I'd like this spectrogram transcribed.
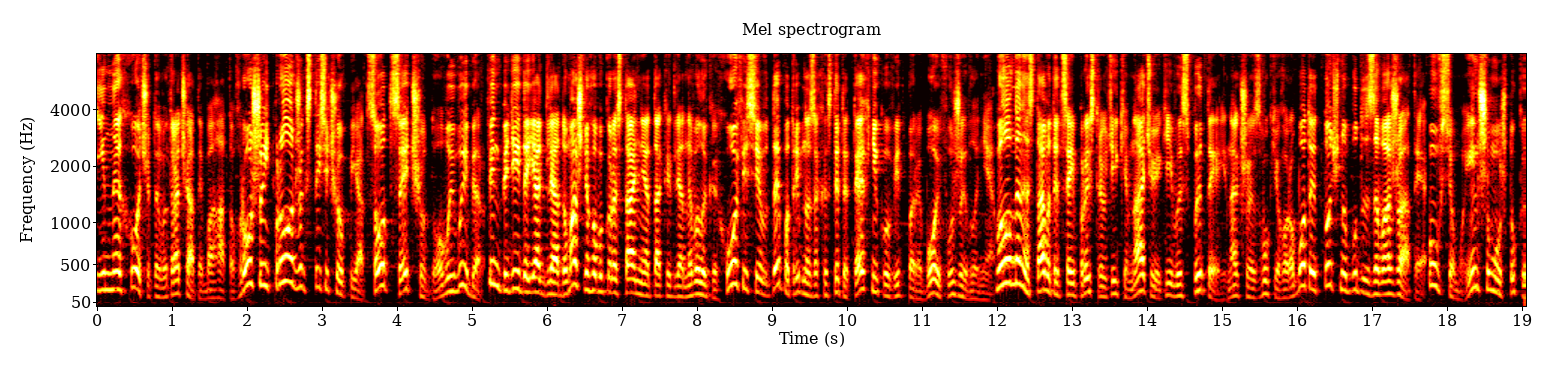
і не хочете витрачати багато грошей, ProLogix 1500 це чудовий вибір. Він підійде як для домашнього використання, так і для невеликих офісів, де потрібно захистити техніку від перебоїв у живленні. Головне не ставити цей пристрій у тій кімнаті, у якій ви спите, інакше звук його роботи точно буде заважати. У всьому іншому штука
